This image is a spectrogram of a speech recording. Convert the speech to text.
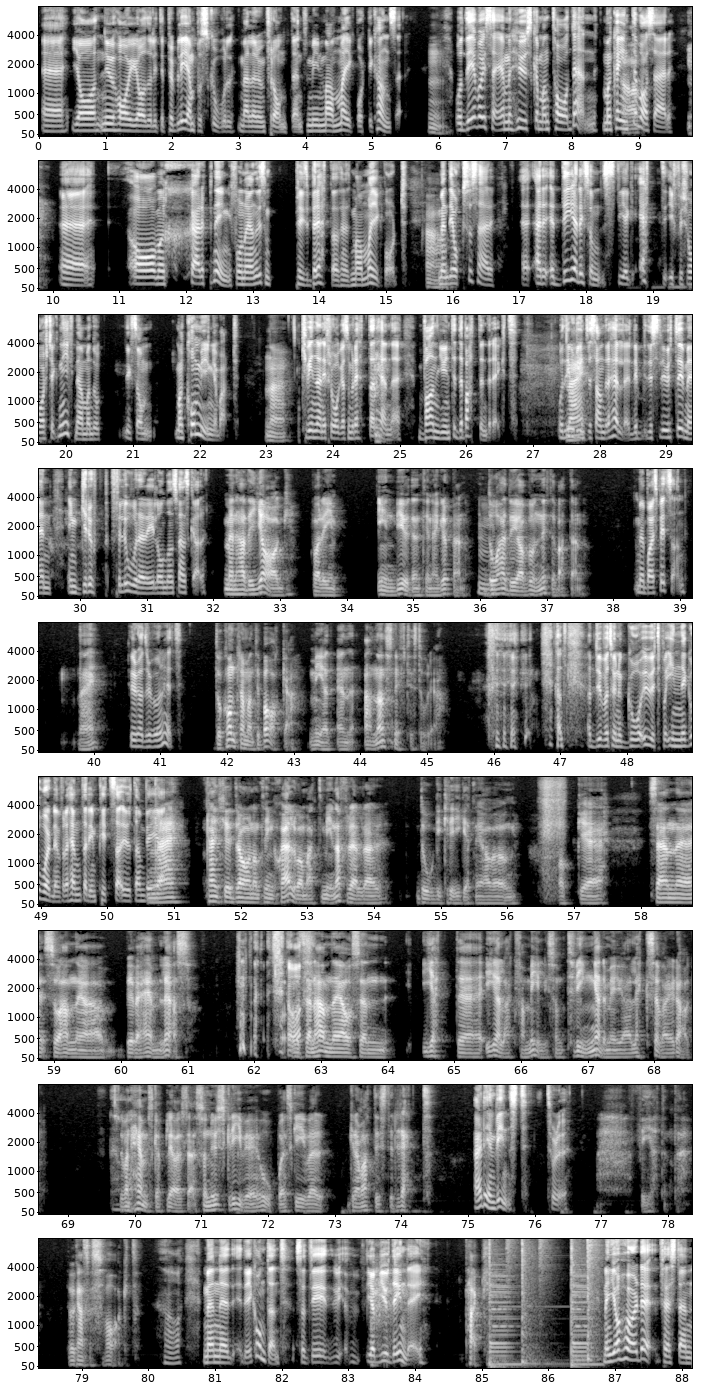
eh, ja, nu har jag då lite problem på skol mellanrumfronten, för min mamma gick bort i cancer. Mm. Och det var ju så här, ja, men hur ska man ta den? Man kan ju inte Ja. vara så här, eh, ja men skärpning, för hon har ändå liksom precis berättat att hennes mamma gick bort. Ja. Men det är också så här, eh, är det, är det liksom steg ett i försvarsteknik när man då liksom, man kommer ju ingen vart. Nej. Kvinnan i fråga som rättade henne vann ju inte debatten direkt. Och det gjorde Nej. inte Sandra heller. Det, det slutade ju med en, en grupp förlorare i Londonsvenskar. Men hade jag varit in, inbjuden till den här gruppen, Mm. då hade jag vunnit debatten. Med bajspizzan. Nej. Hur hade du vunnit? Då kontrar man tillbaka med en annan snyfthistoria. att, att du var tvungen att gå ut på innergården för att hämta din pizza utan bea. Nej, kanske dra någonting själv om att mina föräldrar dog i kriget när jag var ung. Och eh, sen eh, så hamnade jag, blev jag hemlös. Och, Ja. och sen hamnade jag hos en jätteelak familj som tvingade mig att göra läxor varje dag. Det var en hemsk upplevelse. Så nu skriver jag ihop och jag skriver grammatiskt rätt. Är det en vinst, tror du? Jag vet inte. Det var ganska svagt. Ja, men eh, det är content, så det, jag bjuder in dig. Tack. Men jag hörde förresten,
